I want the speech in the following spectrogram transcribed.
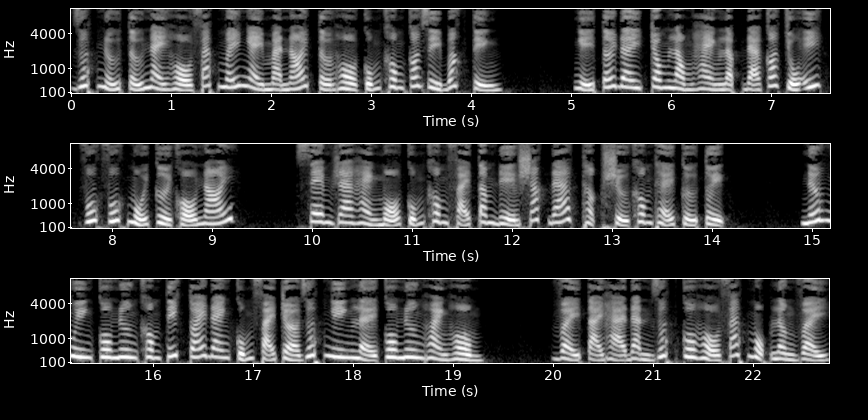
Giúp nữ tử này hộ pháp mấy ngày mà nói tự hồ cũng không có gì bất tiện. Nghĩ tới đây trong lòng hàng lập đã có chủ ý, vuốt vuốt mũi cười khổ nói. Xem ra hàng mổ cũng không phải tâm địa sắt đá thật sự không thể cự tuyệt. Nếu nguyên cô nương không tiếc toái đan cũng phải trợ giúp nghiên lệ cô nương hoàng hồn. Vậy tại hạ đành giúp cô hộ pháp một lần vậy.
